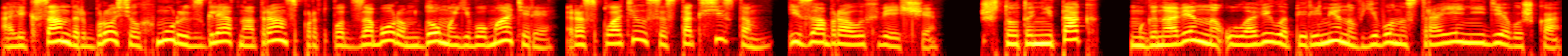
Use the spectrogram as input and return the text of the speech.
Александр бросил хмурый взгляд на транспорт под забором дома его матери, расплатился с таксистом и забрал их вещи. «Что-то не так?» Мгновенно уловила перемену в его настроении девушка.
